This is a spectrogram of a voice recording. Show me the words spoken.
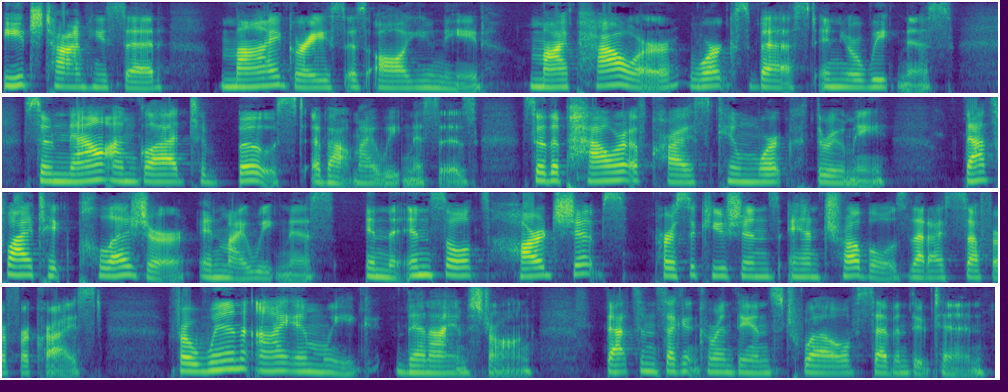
Each time he said, My grace is all you need. My power works best in your weakness. So now I'm glad to boast about my weaknesses, so the power of Christ can work through me. That's why I take pleasure in my weakness, in the insults, hardships, persecutions, and troubles that I suffer for Christ. For when I am weak, then I am strong. That's in 2 Corinthians 12, 7 through 10.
